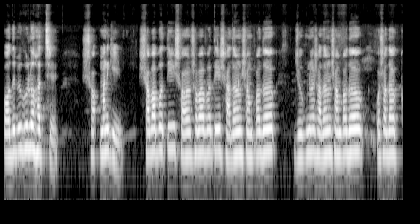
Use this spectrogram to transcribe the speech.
পদবিগুলো হচ্ছে মানে কি সভাপতি, সহসভাপতি, সাধারণ সম্পাদক, যুগ্ম সাধারণ সম্পাদক, কোষাধ্যক্ষ,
